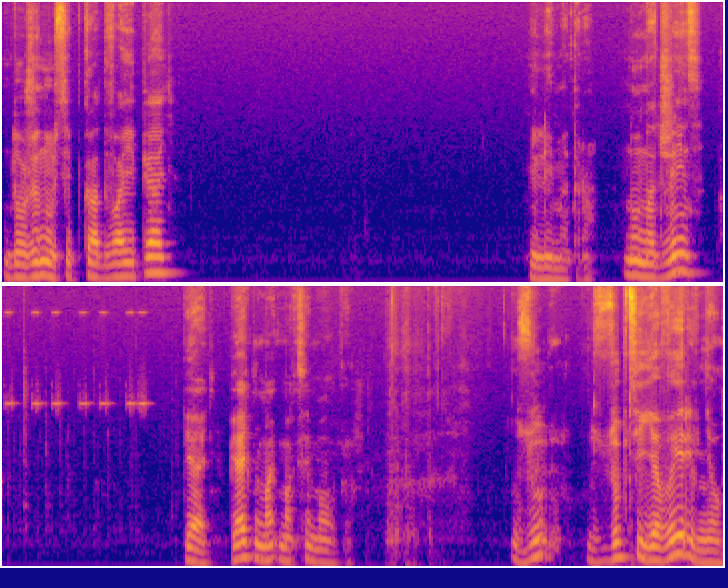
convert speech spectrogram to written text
довжину сіпка 2,5 мм. Ну, на джинс 5. 5 максималка. Зубці я вирівняв.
